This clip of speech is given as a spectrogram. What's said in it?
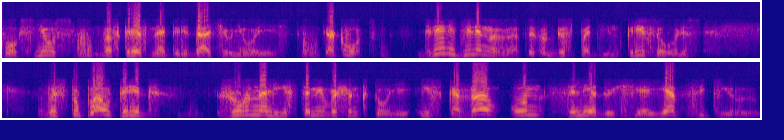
Fox News, воскресная передача у него есть. Так вот, две недели назад этот господин, Крис Уоллес, выступал перед журналистами в Вашингтоне и сказал он следующее, я цитирую.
